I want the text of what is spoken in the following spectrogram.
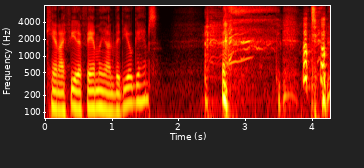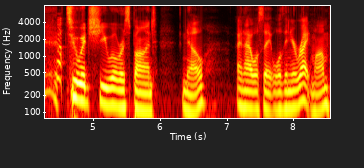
can I feed a family on video games? to, to which she will respond, No. And I will say, Well, then you're right, mom.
